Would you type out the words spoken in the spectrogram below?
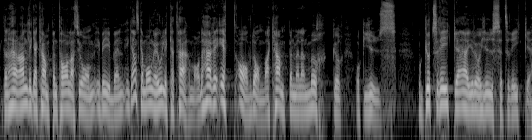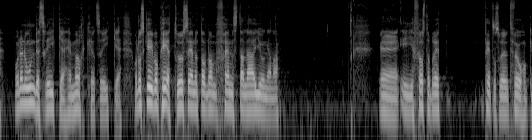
Den här andliga kampen talas ju om i Bibeln i ganska många olika termer. Det här är ett av dem, va? kampen mellan mörker och ljus. Och Guds rike är ju då ljusets rike och den ondes rike är mörkrets rike. Och då skriver Petrus, en av de främsta lärjungarna, eh, i första Petrusbrevet 2 och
